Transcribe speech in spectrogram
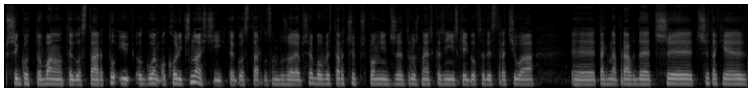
przygotowana do tego startu i ogółem okoliczności tego startu są dużo lepsze, bo wystarczy przypomnieć, że drużyna Jacka Zielińskiego wtedy straciła y, tak naprawdę trzy, trzy takie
